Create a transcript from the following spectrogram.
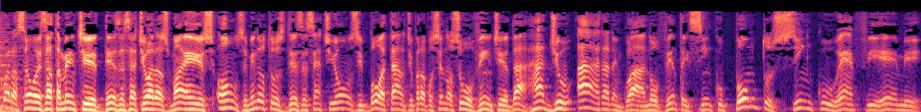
Agora são exatamente 17 horas mais 11 minutos, 17 e 11. Boa tarde para você, nosso ouvinte da Rádio Araranguá 95.5 FM.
